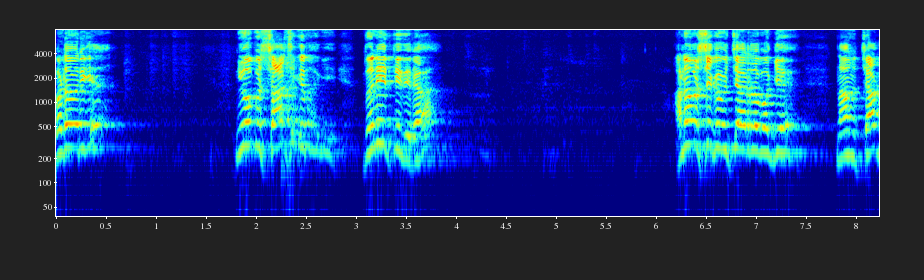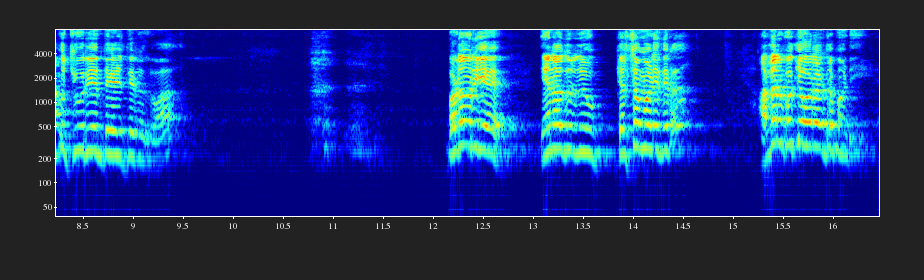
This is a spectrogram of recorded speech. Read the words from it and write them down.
ಬಡವರಿಗೆ? ನೀವೊಬ್ಬ ಶಾಸಕನಾಗಿ ಧ್ವನಿ ಎತ್ತಿದ್ದೀರಾ? ಅನವಶ್ಯಕ ವಿಚಾರದ ಬಗ್ಗೆ ನಾನು ಚಾಕು ಚೂರಿ ಅಂತ ಹೇಳ್ತೀರಲ್ವಾ? ಬಡವರಿಗೆ ಏನಾದರೂ ನೀವು ಕೆಲಸ ಮಾಡಿದ್ದೀರಾ? ಅದರ ಬಗ್ಗೆ ಹೋರಾಟ ಮಾಡಿ.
